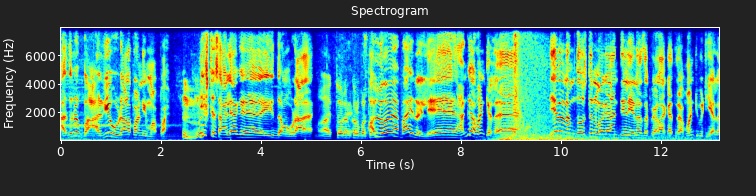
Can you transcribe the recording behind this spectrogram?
ಆದ್ರೂ ಭಾರಿ ಉಡಾಳಪ್ಪ ನಿಮ್ಮಪ್ಪ. ಇಷ್ಟ ಸಾಲ್ಯಾಗ ಇದ್ದವ ಉಡಾಳ. ಆಯ್ತು ಅವ್ರಿ ಅಂಕಲ್ ಬರ್ತೇವೆ ಅಲ್ಲೋ ಬಾಯ್ರು ಇಲ್ಲಿ ಹಂಗ ಹೊಂಟಲ್ಲ ಏನ ನಮ್ ದೋಸ್ತನ ಮಗ ಅಂತೇಳಿ ಏನೋ ಸ್ವಲ್ಪ ಹೇಳಾಕತ್ರ ಹೊಂಟಿ ಬಿಟ್ಟಿಯಲ್ಲ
